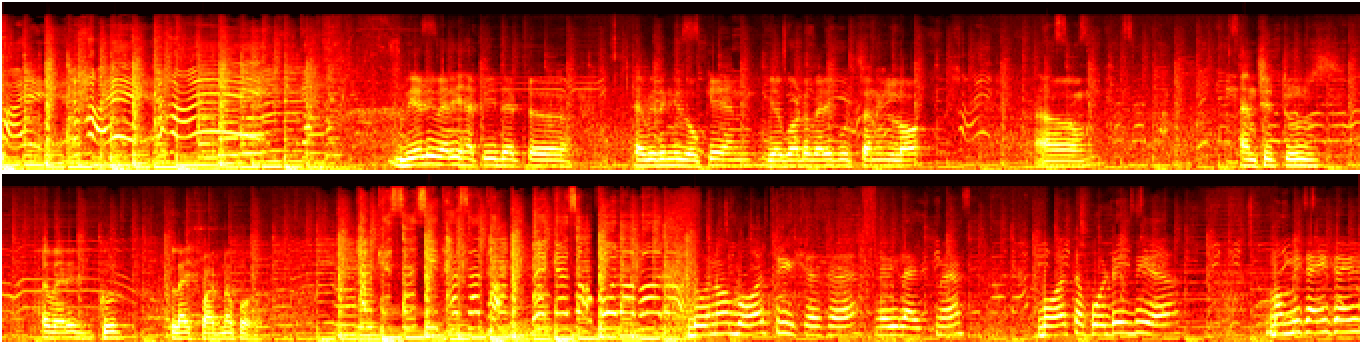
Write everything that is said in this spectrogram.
हाय हाय हाय। कहाँ really very happy that uh, everything is okay and we have got a very good son-in-law um, and she chose a very good life partner for her. दोनों बहुत प्रीशियस है मेरी लाइफ में। बहुत सपोर्टिव भी है। मम्मी कहीं कहीं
